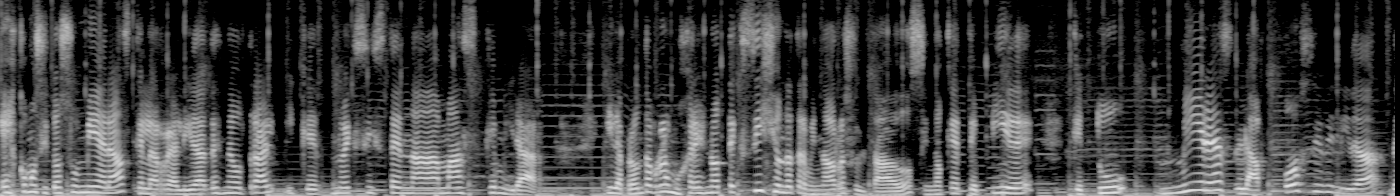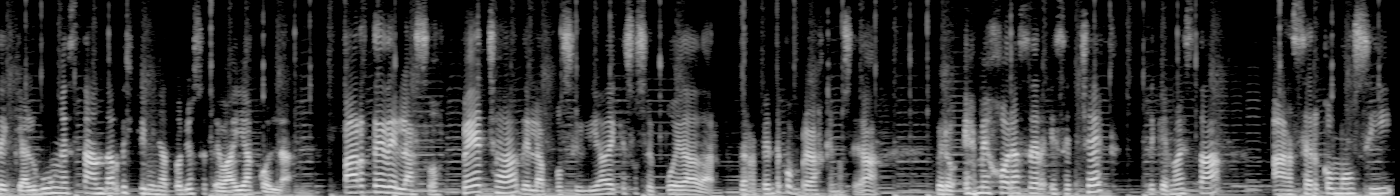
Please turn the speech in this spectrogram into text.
es como si tú asumieras que la realidad es neutral y que no existe nada más que mirar. Y la pregunta por las mujeres no te exige un determinado resultado, sino que te pide que tú mires la posibilidad de que algún estándar discriminatorio se te vaya a colar. Parte de la sospecha de la posibilidad de que eso se pueda dar. De repente compruebas que no se da, pero es mejor hacer ese check de que no está a hacer como si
